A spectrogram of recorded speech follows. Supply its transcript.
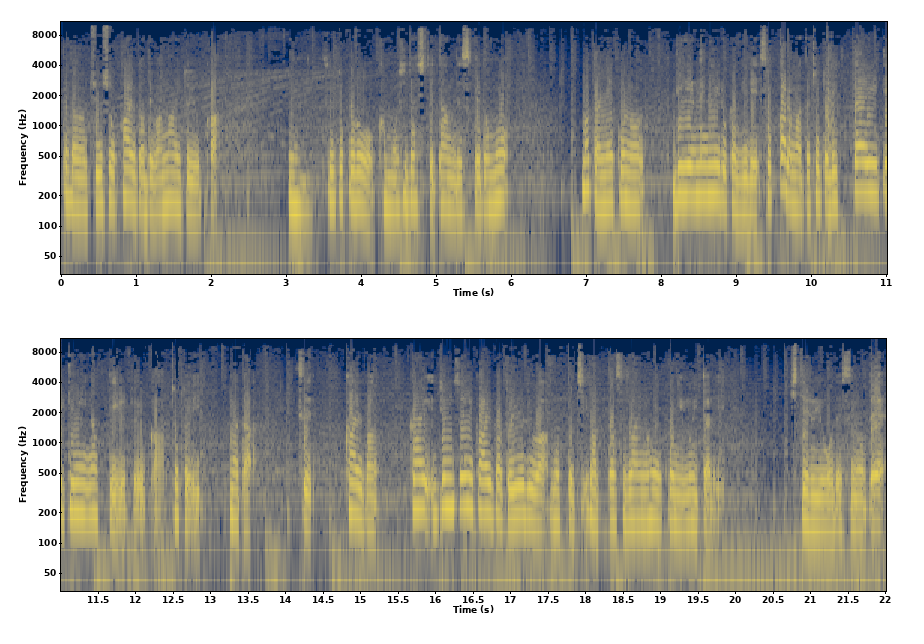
ただの抽象絵画ではないというか、うん、そういうところを醸し出してたんですけども、またね、この DM を見る限り、そこからまたちょっと立体的になっているというか、ちょっとまた、絵画、純粋に絵画というよりはもっと違った素材の方向に向いたりしてるようですので、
